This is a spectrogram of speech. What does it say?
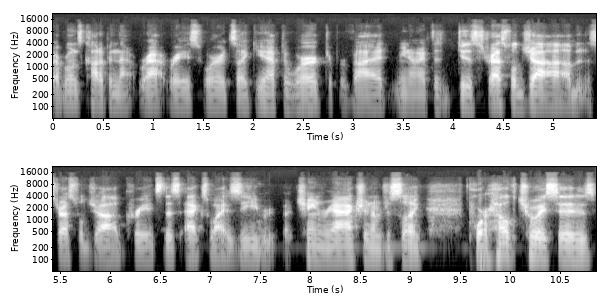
everyone's caught up in that rat race where it's like you have to work to provide, you know, you have to do the stressful job, and the stressful job creates this XYZ re- uh, chain reaction of just like poor health choices,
